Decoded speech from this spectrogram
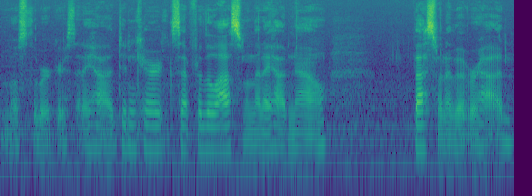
most of the workers that I had didn't care except for the last one that I have now. Best one I've ever had.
